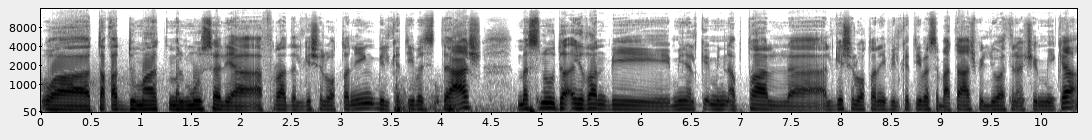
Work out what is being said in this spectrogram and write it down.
وتقدمات ملموسة لأفراد الجيش الوطني بالكتيبة 16 مسنودة أيضا من من أبطال الجيش الوطني في الكتيبة 17 في اللواء 22 ميكا.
